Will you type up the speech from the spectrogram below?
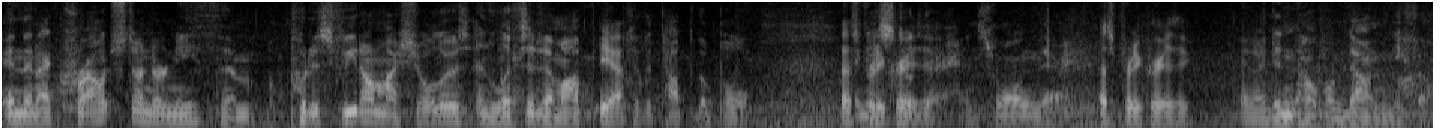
And then I crouched underneath him, put his feet on my shoulders, and lifted him up Yeah. to the top of the pole. That's and pretty crazy. there and swung there That's pretty crazy. and I didn't help him down and he fell.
